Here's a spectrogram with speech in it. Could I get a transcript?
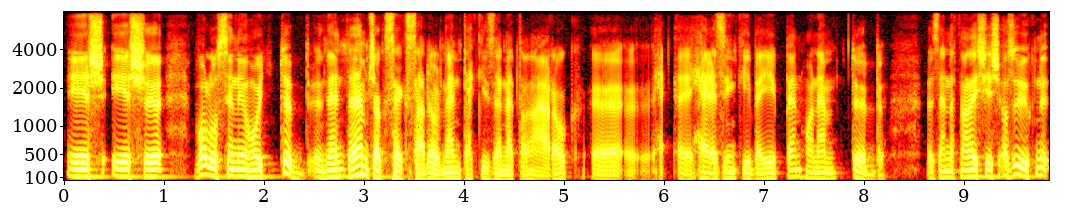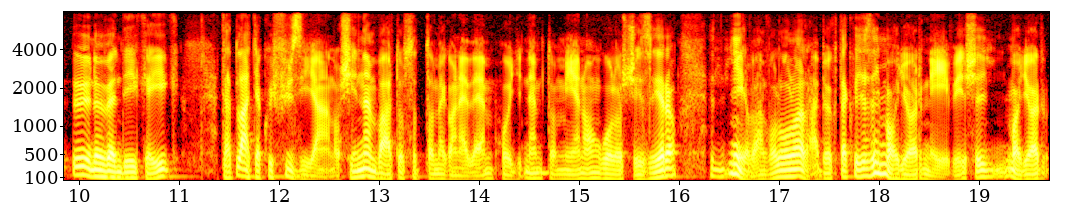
és, és valószínű, hogy több, nem csak szexáról mentek ki zenetanárok Helsinki-be éppen, hanem több zenetanár is, és az ők, ő növendékeik, tehát látják, hogy Füzi János. Én nem változtatta meg a nevem, hogy nem tudom milyen angolos izéra. Nyilvánvalóan rábögtek, hogy ez egy magyar név, és egy magyar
